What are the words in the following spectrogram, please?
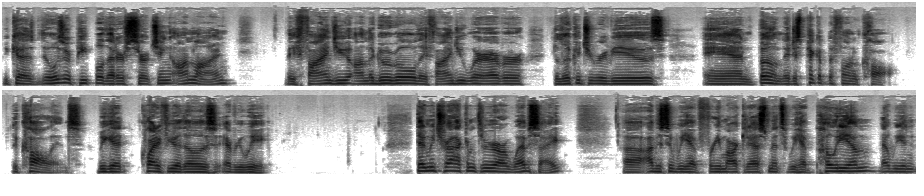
because those are people that are searching online. They find you on the Google, they find you wherever, they look at your reviews, and boom, they just pick up the phone and call the call ins. We get quite a few of those every week. Then we track them through our website. Uh, obviously, we have free market estimates. We have Podium that we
